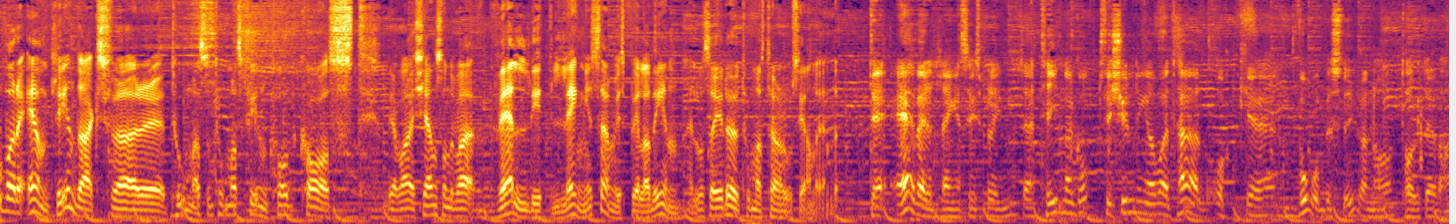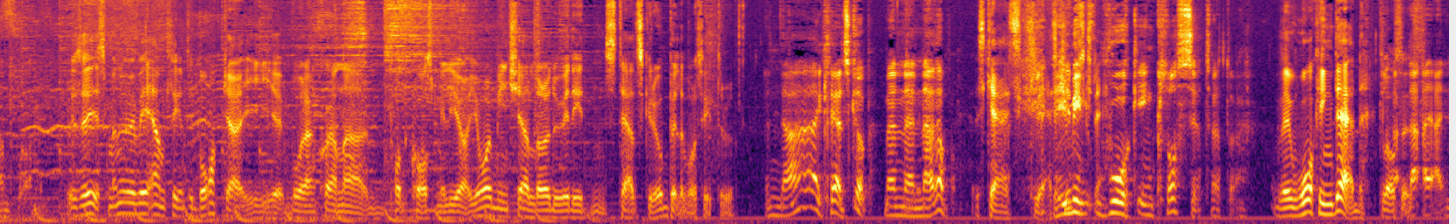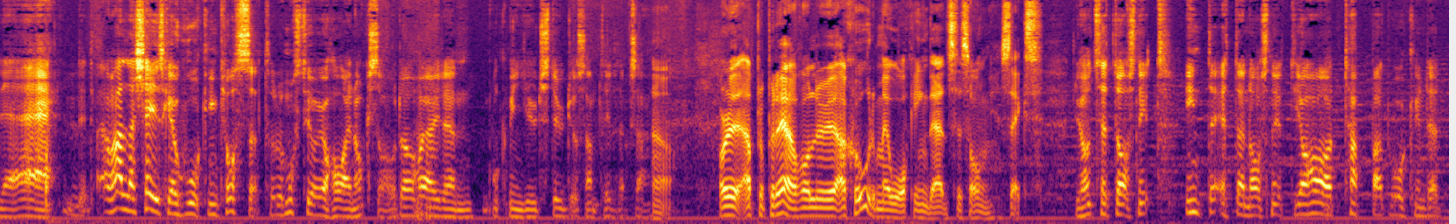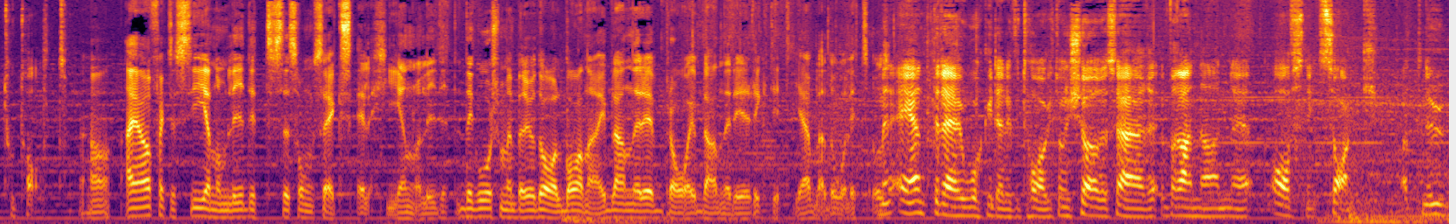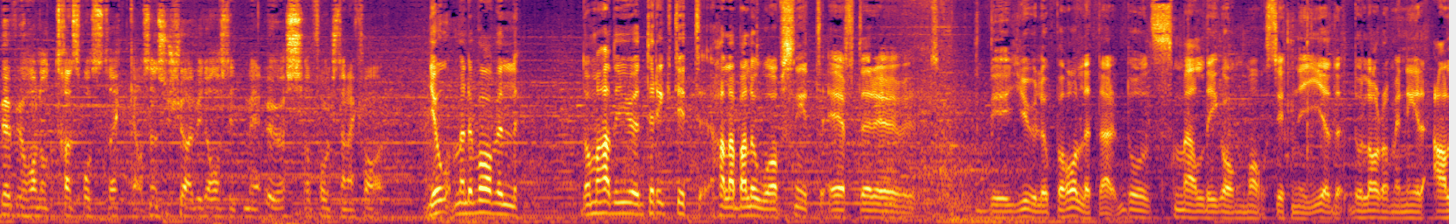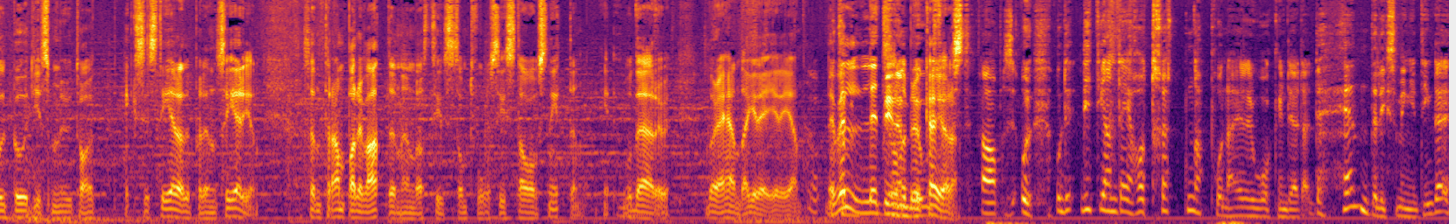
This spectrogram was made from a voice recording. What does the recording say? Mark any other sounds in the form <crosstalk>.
Då var det äntligen dags för Thomas och Thomas filmpodcast. Det var, känns som det var väldigt länge sedan vi spelade in. Eller vad säger du Thomas Törnros i andra änden? Det är väldigt länge sedan vi spelade in. Det- Tiden har gått, förkylningen har varit här och eh, vårbestyren har tagit överhand tror jag. Precis, men nu är vi äntligen tillbaka i våran sköna podcastmiljö. Jag är min källare och du är din städskrubb, eller var sitter du? Nej, klädskrubb, men eh, nära på. Det är min walk-in closet vet du. The Walking Dead closet. Nej, nej. Alla tjejer ska ha walk-in closet och då måste jag ju ha en också. Och då har jag ju den och min ljudstudio samtidigt också. Ja. Har du, apropå det, håller du ajour med Walking Dead säsong 6? Jag har inte sett ett avsnitt. Inte ett enda avsnitt. Jag har tappat Walking Dead totalt. Ja, jag har faktiskt genomlidit säsong 6, eller genomlidit. Det går som en berg och dalbana. Ibland är det bra, ibland är det riktigt jävla dåligt. Men är inte det Walking Dead överhuvudtaget? De kör så här varannan eh, avsnitt sak. Att nu behöver vi ha någon transportsträcka och sen så kör vi ett avsnitt med ös och folk stannar kvar. Jo, men det var väl... De hade ju ett riktigt halabaloo avsnitt efter eh, vid juluppehållet där. Då smällde igång med avsnitt 9. Då la de ner all budget som överhuvudtaget existerade på den serien. Sen trampade vatten endast tills de två sista avsnitten. Och där började hända grejer igen. Det är väl lite som det brukar göra. Ja, precis. Och, och det, lite grann det jag har tröttnat på när det gäller Walking Dead. Det händer liksom ingenting. Det,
